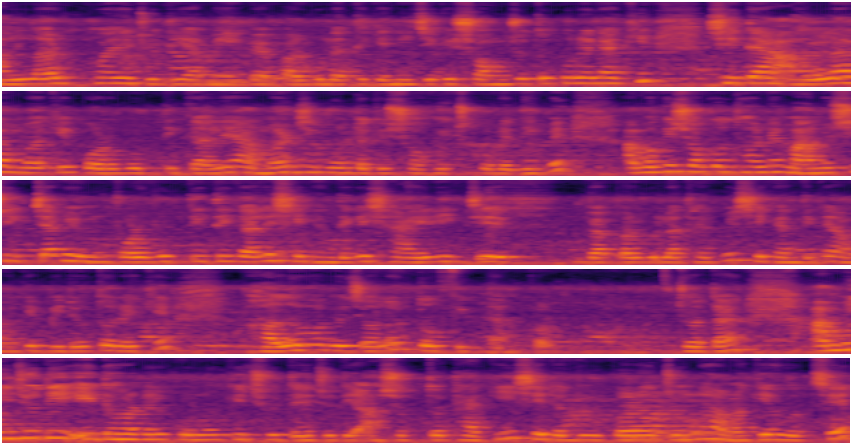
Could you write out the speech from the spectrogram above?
আল্লাহর ভয়ে যদি আমি এই ব্যাপারগুলো থেকে নিজেকে সংযত করে রাখি, সেটা আল্লাহ আমাকে পরবর্তীকালে আমার জীবনটাকে সহজ করে দিবে। আমাকে সকল ধরনের মানসিক চাপ এবং পরবর্তীতে কালে সেখান থেকে শারীরিক যে ব্যাপারগুলো থাকবে, সেখান থেকে আমাকে বিরত রেখে ভালোভাবে চলার তৌফিক দান করো সুতরাং আমি যদি এই ধরনের কোনো কিছুতে যদি আসক্ত থাকি, সেটা দূর করার জন্য আমাকে হচ্ছে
